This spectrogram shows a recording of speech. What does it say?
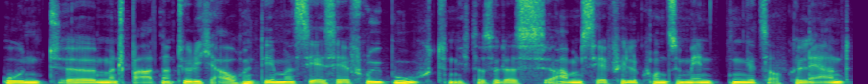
Und äh, man spart natürlich auch, indem man sehr, sehr früh bucht. Nicht? Also das haben sehr viele Konsumenten jetzt auch gelernt,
